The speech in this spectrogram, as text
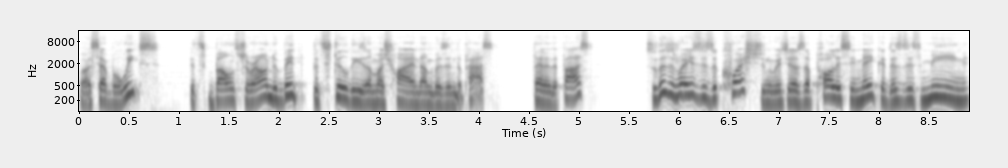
well, several weeks. It's bounced around a bit, but still, these are much higher numbers in the past than in the past. So this raises a question, which as a policymaker, does this mean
